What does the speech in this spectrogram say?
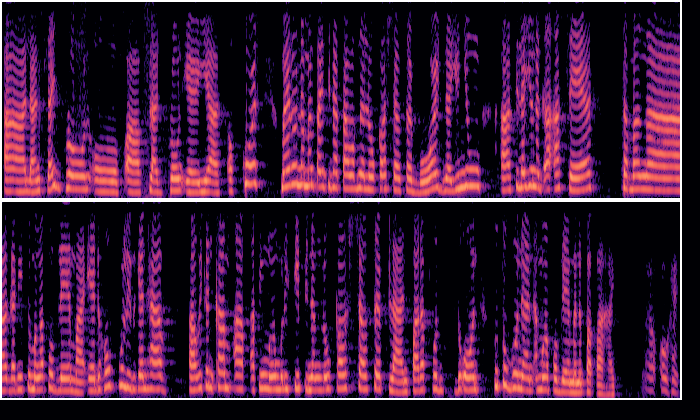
ah, landslide prone o ah, flood prone areas. Of course, mayroon naman tayong tinatawag na local shelter board na yun yung ah, sila yung nag-a-assess sa mga ganito mga problema and hopefully we can have uh, we can come up ating mga munisipyo ng local shelter plan para po doon tutugunan ang mga problema ng papahay. Ah, Okay.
